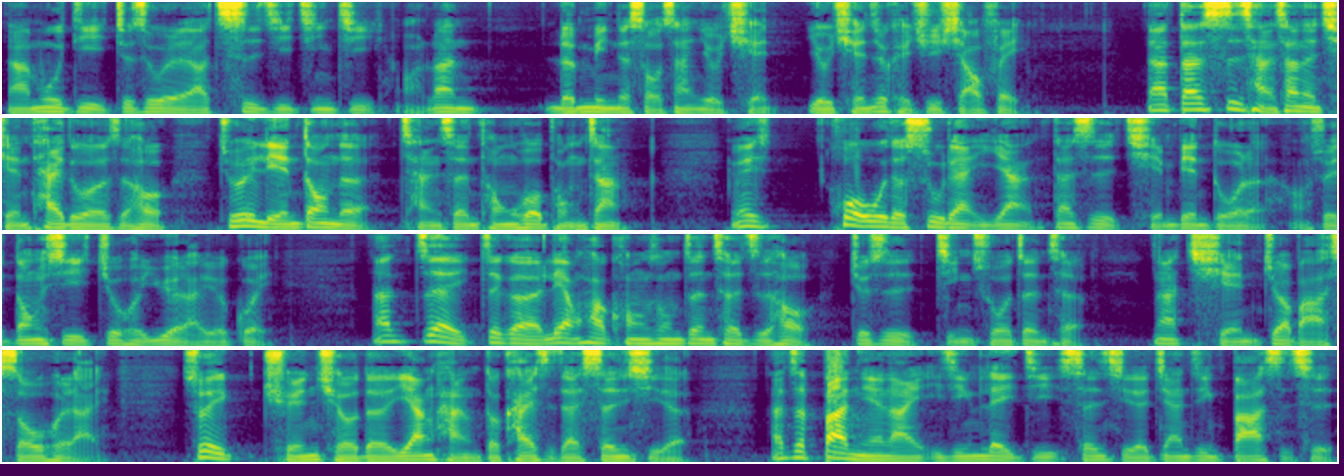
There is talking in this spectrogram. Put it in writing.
那目的就是为了要刺激经济啊，让人民的手上有钱，有钱就可以去消费。那当市场上的钱太多的时候，就会联动的产生通货膨胀，因为货物的数量一样，但是钱变多了啊，所以东西就会越来越贵。那在这个量化宽松政策之后，就是紧缩政策，那钱就要把它收回来。所以全球的央行都开始在升息了。那这半年来已经累积升息了将近八十次，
